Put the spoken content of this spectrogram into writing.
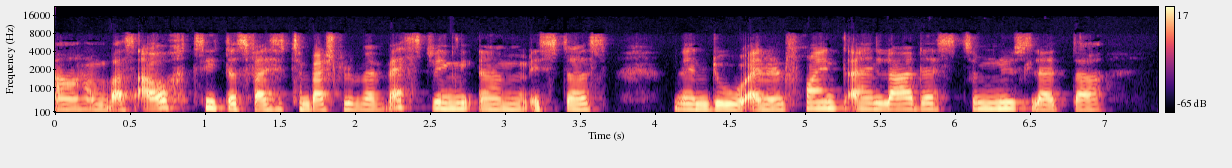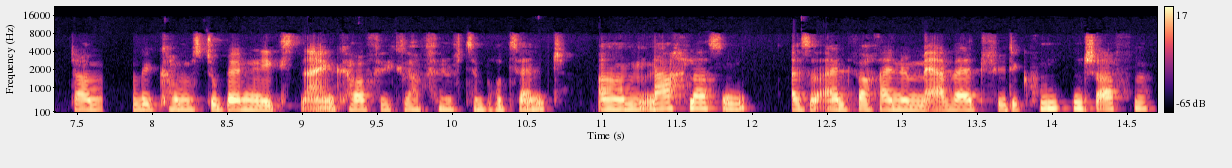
Ähm, was auch zieht, das weiß ich zum Beispiel bei Westwing, ähm, ist das, wenn du einen Freund einladest zum Newsletter, dann bekommst du beim nächsten Einkauf, ich glaube, 15 Prozent ähm, Nachlass und also einfach einen Mehrwert für die Kunden schaffen.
